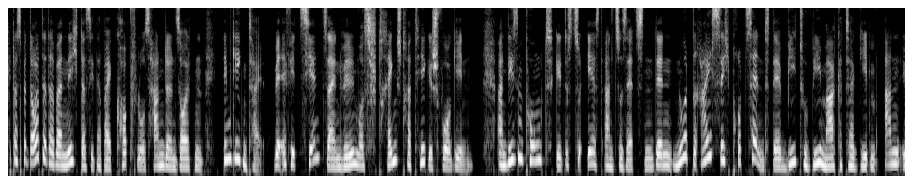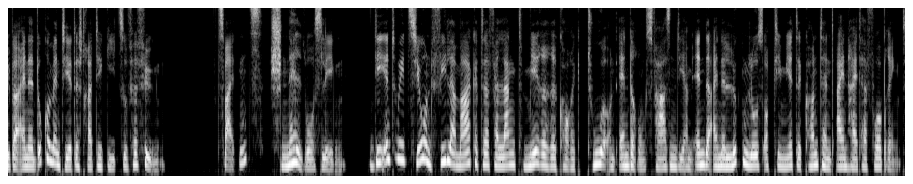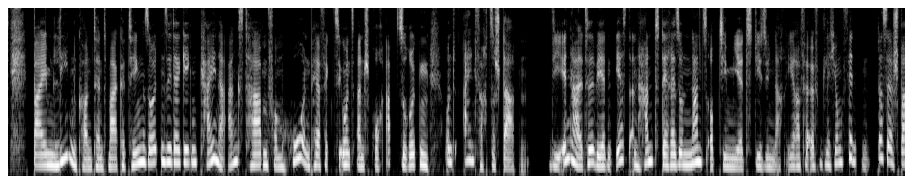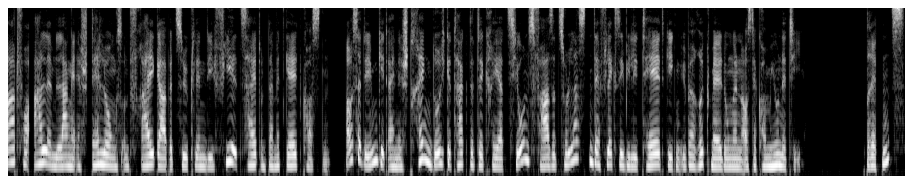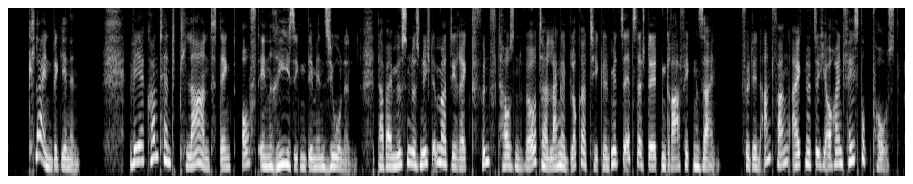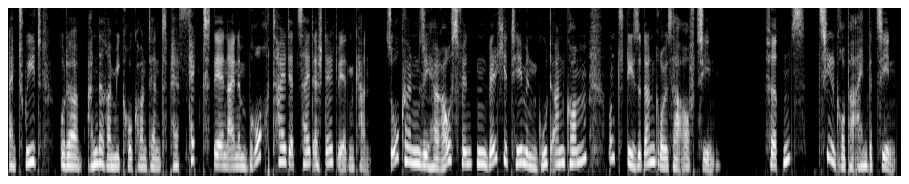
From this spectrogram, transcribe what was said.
Das bedeutet aber nicht, dass Sie dabei kopflos handeln sollten. Im Gegenteil, wer effizient sein will, muss streng strategisch vorgehen. An diesem Punkt gilt es zuerst anzusetzen, denn nur 30 Prozent der B2B-Marketer geben an, über eine dokumentierte Strategie zu verfügen. Zweitens, schnell loslegen. Die Intuition vieler Marketer verlangt mehrere Korrektur- und Änderungsphasen, die am Ende eine lückenlos optimierte Content-Einheit hervorbringt. Beim Lean-Content-Marketing sollten Sie dagegen keine Angst haben, vom hohen Perfektionsanspruch abzurücken und einfach zu starten. Die Inhalte werden erst anhand der Resonanz optimiert, die Sie nach ihrer Veröffentlichung finden. Das erspart vor allem lange Erstellungs- und Freigabezyklen, die viel Zeit und damit Geld kosten. Außerdem geht eine streng durchgetaktete Kreationsphase zu Lasten der Flexibilität gegenüber Rückmeldungen aus der Community. Drittens, klein beginnen. Wer Content plant, denkt oft in riesigen Dimensionen. Dabei müssen es nicht immer direkt 5000 Wörter lange Blogartikel mit selbst erstellten Grafiken sein. Für den Anfang eignet sich auch ein Facebook-Post, ein Tweet oder anderer Mikrocontent perfekt, der in einem Bruchteil der Zeit erstellt werden kann. So können Sie herausfinden, welche Themen gut ankommen und diese dann größer aufziehen. Viertens. Zielgruppe einbeziehen.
